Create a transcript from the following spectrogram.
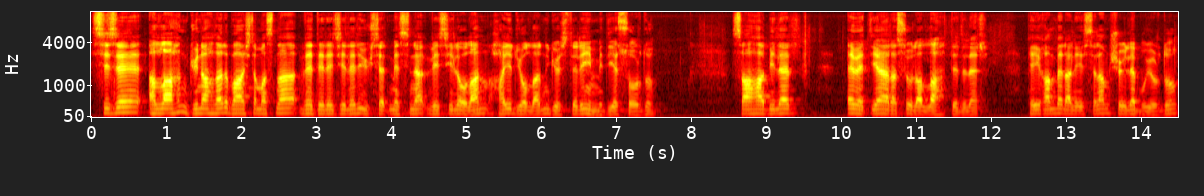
size Allah'ın günahları bağışlamasına ve dereceleri yükseltmesine vesile olan hayır yollarını göstereyim mi diye sordu. Sahabiler evet ya Resulallah dediler. Peygamber aleyhisselam şöyle buyurdu.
